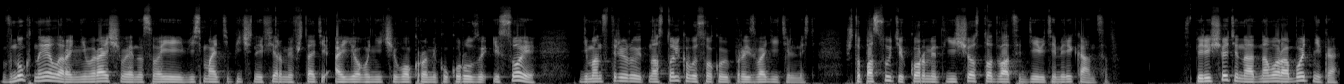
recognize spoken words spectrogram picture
Внук Нейлора, не выращивая на своей весьма типичной ферме в штате Айова ничего, кроме кукурузы и сои, демонстрирует настолько высокую производительность, что по сути кормит еще 129 американцев. В пересчете на одного работника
